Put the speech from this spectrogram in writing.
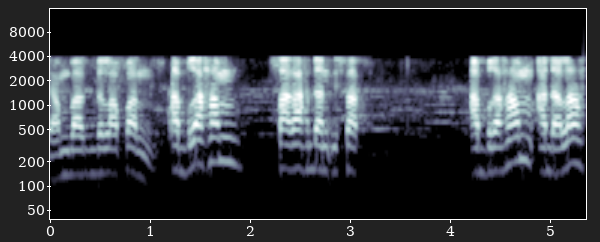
Gambar 8. Abraham, Sarah dan Ishak. Abraham adalah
